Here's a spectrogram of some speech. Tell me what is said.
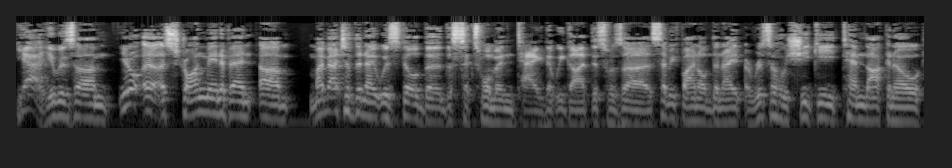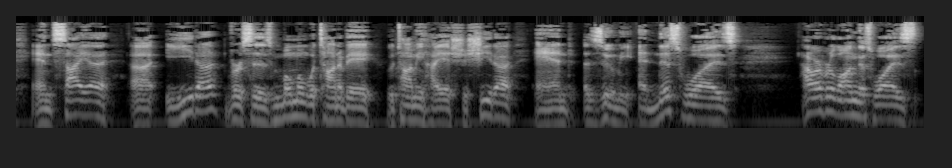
Yeah, it was, um, you know, a, a, strong main event. Um, my match of the night was still the, the six woman tag that we got. This was a semifinal of the night. Arisa Hoshiki, Tam Nakano, and Saya, uh, Iida versus Momo Watanabe, Utami Hayashishita, and Azumi. And this was, however long this was,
